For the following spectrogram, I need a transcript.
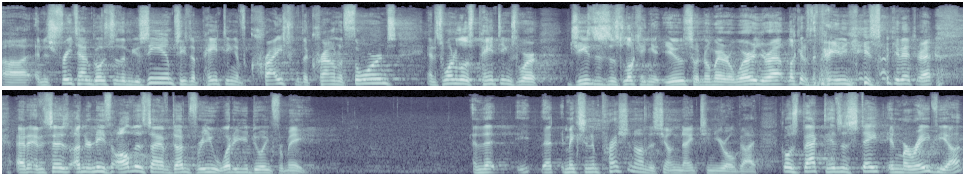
uh, in his free time, goes to the museums. He's a painting of Christ with a crown of thorns. And it's one of those paintings where Jesus is looking at you. So no matter where you're at, looking at the painting, he's looking at you. Right? And, and it says underneath, All this I have done for you, what are you doing for me? And that, that makes an impression on this young 19 year old guy. Goes back to his estate in Moravia,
